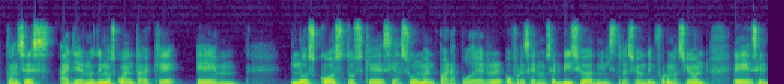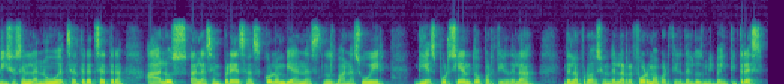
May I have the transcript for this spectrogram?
Entonces, ayer nos dimos cuenta que em, los costos que se asumen para poder ofrecer un servicio de administración de información, eh, servicios en la nube, etcétera, etcétera, a, los, a las empresas colombianas nos van a subir 10% a partir de la, de la aprobación de la reforma a partir del 2023.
